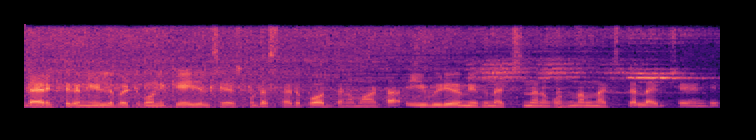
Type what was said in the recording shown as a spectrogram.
డైరెక్ట్గా నీళ్ళు పెట్టుకొని కేజీలు చేసుకుంటే సరిపోద్ది అనమాట ఈ వీడియో మీకు నచ్చింది అనుకుంటున్నాను నచ్చితే లైక్ చేయండి.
